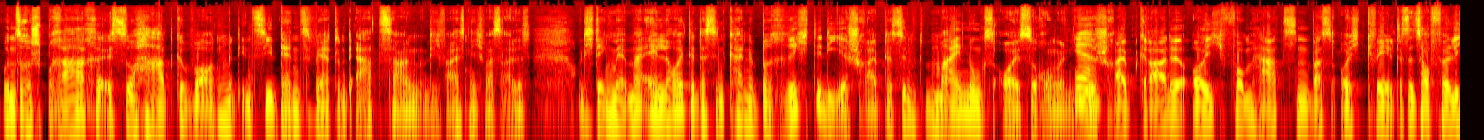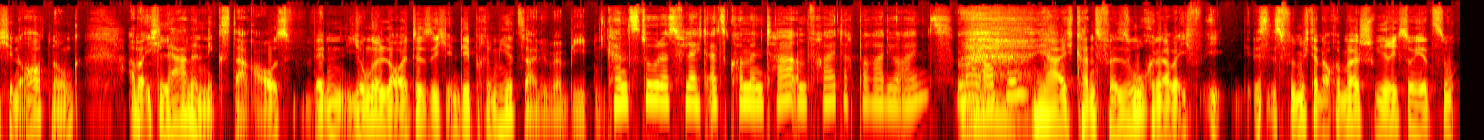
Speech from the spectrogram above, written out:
unsere Sprache ist so hart geworden mit Inzidenzwert und Erdzahlen und ich weiß nicht was alles. Und ich denke mir immer, ey Leute, das sind keine Berichte, die ihr schreibt, das sind Meinungsäußerungen. Ja. Ihr schreibt gerade euch vom Herzen, was euch quält. Das ist auch völlig in Ordnung. Aber ich lerne nichts daraus, wenn junge Leute sich in Deprimiertsein überbieten. Kannst du das vielleicht als Kommentar am Freitag bei Radio 1 mal aufnehmen? Ja, ich kann es versuchen, aber ich, ich, es ist für mich dann auch immer schwierig, so jetzt so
